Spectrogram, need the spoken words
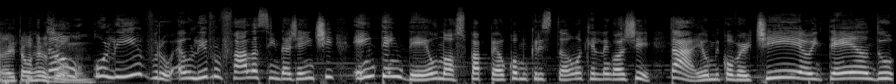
Aí então o Então, resumo. o livro, é o livro fala assim da gente entender o nosso papel como cristão, aquele negócio de, tá, eu me converti, eu entendo,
